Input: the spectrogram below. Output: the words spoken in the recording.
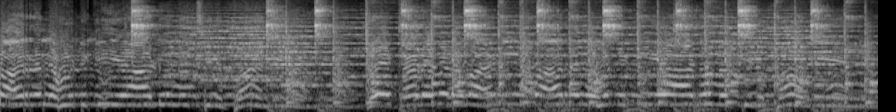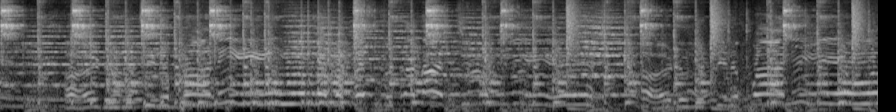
ಬಾರಲ ಹುಡುಗಿ ಆಡಲು ಚಿನ್ಪಾಣಿ. ಏ ಗಡಬಡ ಮಾಡಿ ಬಾರಲ ಹುಡುಗಿ ಆಡಲು ಚಿನ್ಪಾಣಿ. ಆಡಲು ಆಡು ಊರಗ ಹತ್ತುತ್ತಲ ಆಡು ಆಡಲು ಪಾನಿ ಊರಗ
